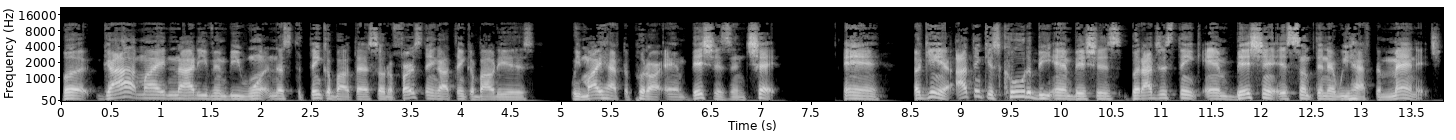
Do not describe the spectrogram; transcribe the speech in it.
But God might not even be wanting us to think about that. So the first thing I think about is we might have to put our ambitions in check. And again, I think it's cool to be ambitious, but I just think ambition is something that we have to manage.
